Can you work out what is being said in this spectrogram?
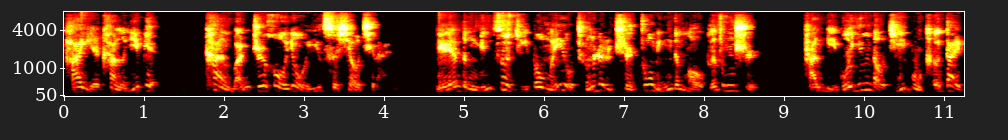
他也看了一遍，看完之后又一次笑起来。连邓明自己都没有承认是朱明的某个宗室，他李国英倒急不可待的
